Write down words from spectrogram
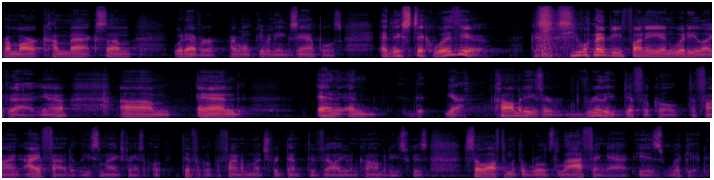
remark come back some whatever. I won't give any examples. And they stick with you because you want to be funny and witty like that, you know? Um, and, and, and th- yeah, comedies are really difficult to find. I've found, at least in my experience, difficult to find a much redemptive value in comedies because so often what the world's laughing at is wicked,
